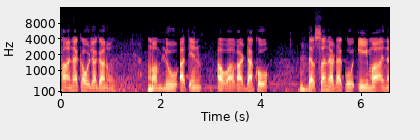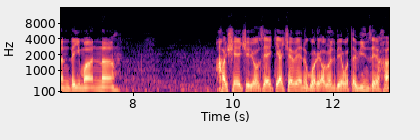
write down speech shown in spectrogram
خانک او لګنو مملوعتن او هغه ډکو د سنه ډکو ایمانن د ایمان نه خشه چې یو ځای کې اچوي نو ګورې اول به وته وینځي ښه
